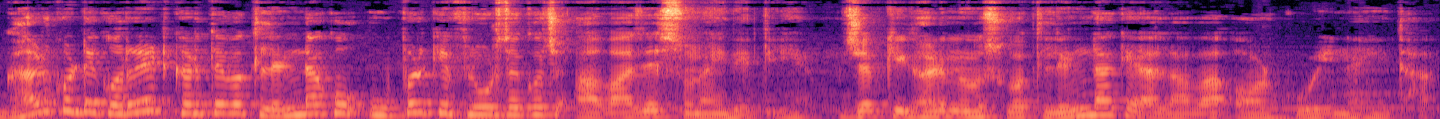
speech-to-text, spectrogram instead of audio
घर को डेकोरेट करते वक्त लिंडा को ऊपर के फ्लोर से कुछ आवाज़ें सुनाई देती हैं, जबकि घर में उस वक्त लिंडा के अलावा और कोई नहीं था।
